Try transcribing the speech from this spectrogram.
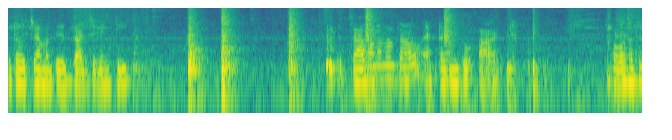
এটা হচ্ছে আমাদের দার্জিলিং টি চা বানানোটাও একটা কিন্তু আর্ট। সবার হাতে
